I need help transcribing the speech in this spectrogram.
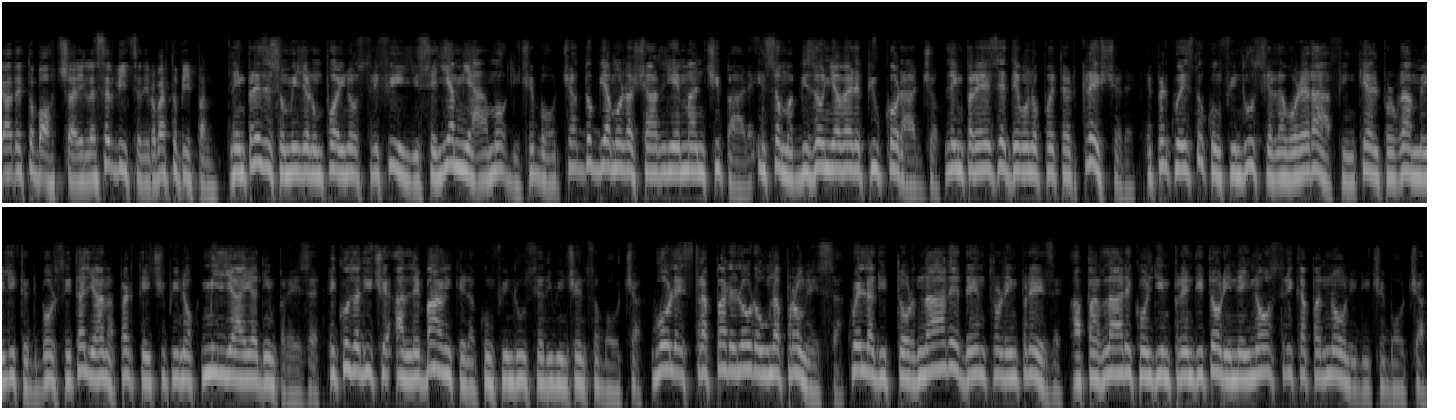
ha detto Boccia, il servizio di Roberto Pippan. Le imprese somigliano un po' ai nostri figli, se li amiamo, dice Boccia, dobbiamo lasciarli emancipare. Insomma, bisogna avere più coraggio. Le imprese devono poter crescere e per questo Confindustria lavorerà affinché al programma Elite di Borsa Italiana partecipino migliaia di imprese. E cosa dice alle banche la Confindustria di Vincenzo Boccia? Vuole strappare loro una promessa, quella di tornare dentro le imprese, a parlare con gli imprenditori nei nostri capannoni, dice Boccia,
